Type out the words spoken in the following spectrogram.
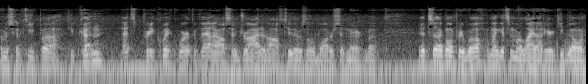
I'm just gonna keep uh, keep cutting. That's pretty quick work of that. I also dried it off too. There was a little water sitting there, but it's uh, going pretty well. I might get some more light out here keep going.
